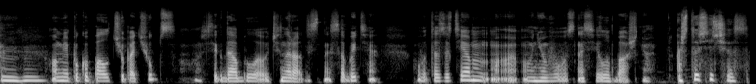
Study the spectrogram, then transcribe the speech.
Мгм. Он мне покупал чупа-чупс. Всегда было очень радостное событие. Вот, а затем э, у него сносило башню. А что сейчас?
